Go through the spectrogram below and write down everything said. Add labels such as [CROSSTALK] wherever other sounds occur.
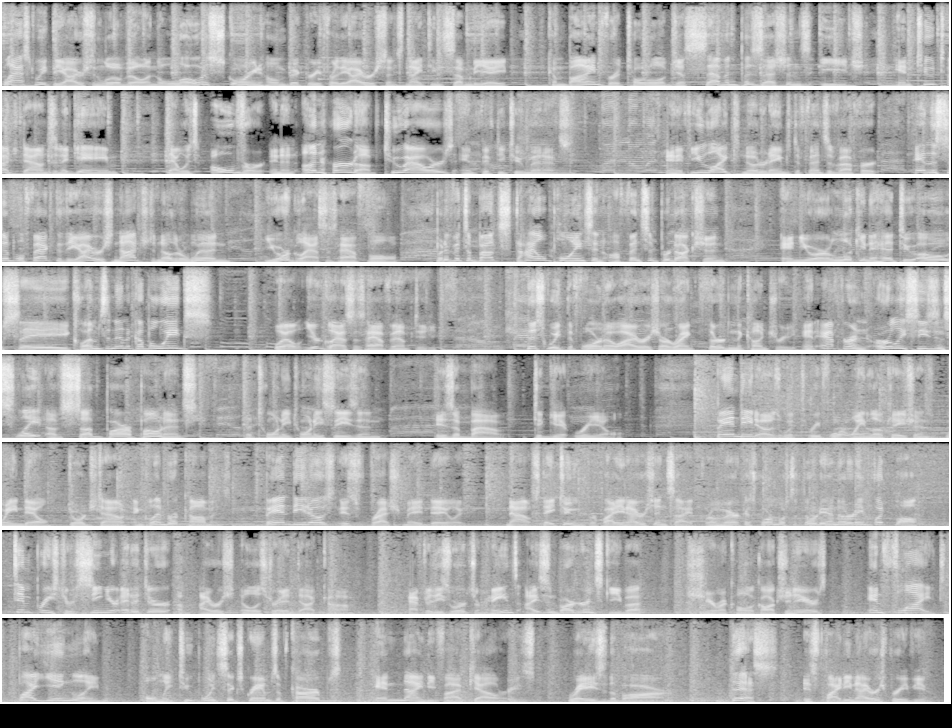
Last week, the Irish in Louisville, and the lowest scoring home victory for the Irish since 1978, combined for a total of just seven possessions each and two touchdowns in a game that was over in an unheard of two hours and 52 minutes. And if you liked Notre Dame's defensive effort, and the simple fact that the Irish notched another win, your glass is half full. But if it's about style points and offensive production, and you are looking ahead to, oh, say, Clemson in a couple weeks, well, your glass is half empty. This week, the 4 0 Irish are ranked third in the country, and after an early season slate of subpar opponents, the 2020 season is about to get real. Banditos with three Fort Wayne locations Waynedale, Georgetown, and Glenbrook Commons. Banditos is fresh made daily. Now, stay tuned for Fighting Irish Insight from America's foremost authority on Notre Dame football, Tim Prister, senior editor of IrishIllustrated.com. After these words from Haynes, Eisenbarger, and Skiba, Shearer McCulloch Auctioneers, and Flight by Yuengling. Only 2.6 grams of carbs and 95 calories. Raise the bar. This is Fighting Irish Preview.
